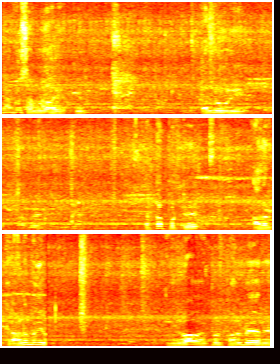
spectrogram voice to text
இந்து சமுதாயத்தில் கல்லூரி கட்டப்பட்டு அதற்கு அனுமதி நிர்வாக அமைப்பில் பல்வேறு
